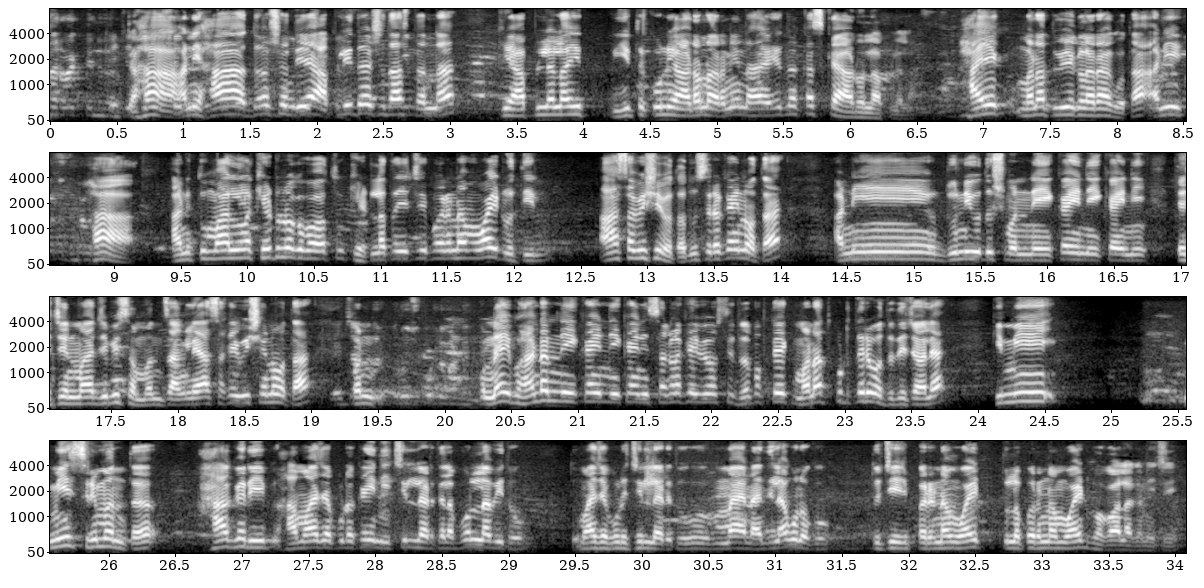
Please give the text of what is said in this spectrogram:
हा आणि हा दहशत आहे आपली दहशत असताना की आपल्याला इत- इथं कोणी अडवणार नाही ना इथं कसं काय अडवलं आपल्याला? हा एक मनात वेगळा राग होता आणि हा आणि तुम्हाला खेटू नको बाबा तू खेटला तर याचे परिणाम वाईट होतील असा विषय होता दुसरं काही नव्हता. आणि जुनी दुश्मन नाही काही नाही काही नाही त्याचे आणि माझे बी संबंध चांगले असा काही विषय नव्हता. पण पुरुष कुठलं? नाही भांडण नाही काही नाही काही नाही सगळं काही व्यवस्थित होतं. फक्त एक मनात कुठतरी होतं त्याच्यावाल्या की मी मी श्रीमंत हा गरीब हा माझ्या पुढे काही नाही. चिल्लर त्याला बोलला बी तो. तू माझ्या पुढे चिल्लर आहे, तू माया नादी लागू नको. तुझे परिणाम वाईट तुला परिणाम वाईट भोगावा लागण्याचे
